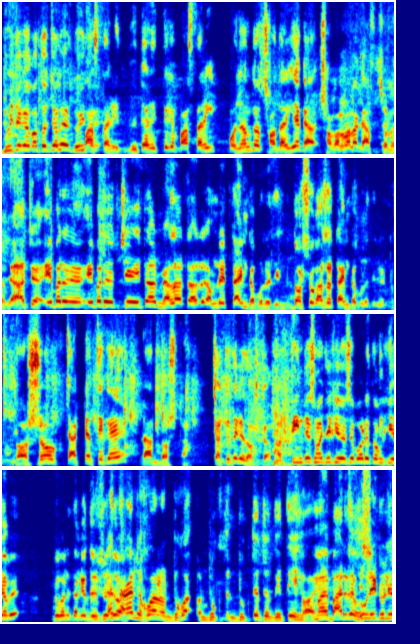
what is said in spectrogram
দুই থেকে কত চলে? দুই পাঁচ তারিখ দুই তারিখ থেকে পাঁচ তারিখ পর্যন্ত ছ তারিখে সকালবেলা গাছ চলে যায়। আচ্ছা এবারে এবারে হচ্ছে এটার মেলাটার আমরা টাইমটা বলে দিন। দর্শক আসার টাইমটা বলে দিন একটু। দর্শক চারটে থেকে রাত দশটা। চারটে থেকে দশটা। মানে তিনটের সময় যে কি এসে পড়ে তখন কি হবে? দোকানে তাকে তাকে ঢোকা- ঢোকা- ঢুকতে তো দিতেই হয়। মানে হুগলি টুলি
